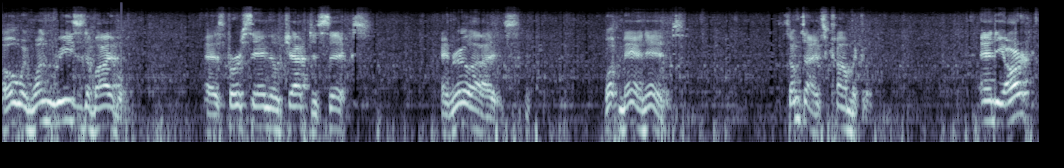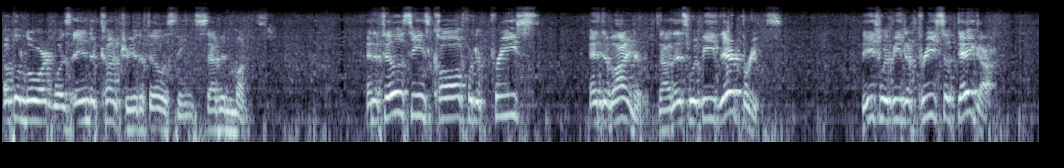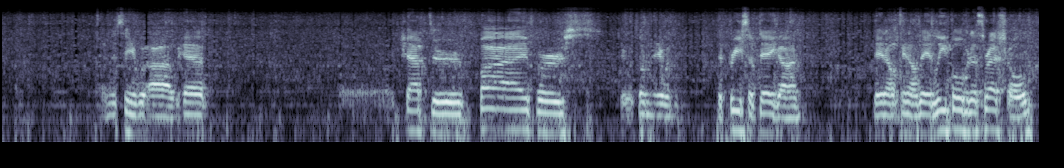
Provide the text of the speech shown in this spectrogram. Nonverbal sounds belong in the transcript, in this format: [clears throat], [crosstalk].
Oh, when one reads the Bible as 1 Samuel chapter 6 and realize what man is, sometimes comical. And the ark of the Lord was in the country of the Philistines seven months. And the Philistines called for the priests and diviners. Now, this would be their priests. These would be the priests of Dagon. Let me see, uh, we have chapter 5, verse, there was something there with the priests of Dagon. They don't, you know, they leap over the threshold.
